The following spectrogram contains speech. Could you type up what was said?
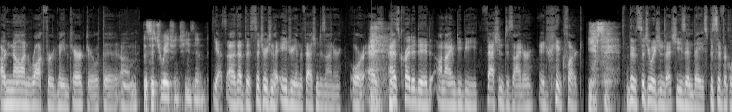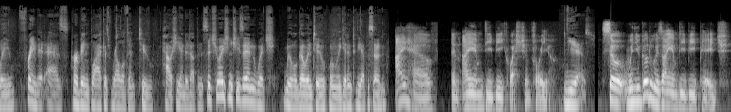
our non Rockford main character with the um, The situation she's in. Yes, uh, that the situation that Adrian, the fashion designer, or as as credited on IMDb, fashion designer Adrian Clark, Yes. the situation that she's in, they specifically frame it as her being black is relevant to how she ended up in the situation she's in, which we will go into when we get into the episode. I have an IMDb question for you. Yes. So when you go to his IMDb page,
